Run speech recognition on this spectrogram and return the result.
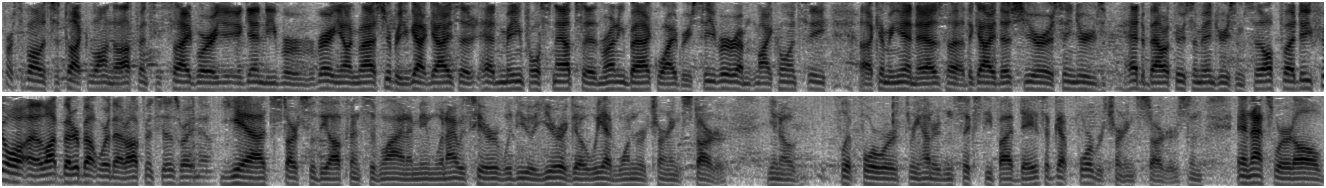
First of all, let's just talk along the offensive side, where you, again you were very young last year, but you've got guys that had meaningful snaps at running back, wide receiver. Um, Mike Hohensee uh, coming in as uh, the guy this year. A senior had to battle through some injuries himself. Uh, do you feel a lot better about where that offense is right now? Yeah, it starts with the offensive line. I mean, when I was here with you a year ago, we had one returning starter. You know, flip forward 365 days, I've got four returning starters, and and that's where it all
